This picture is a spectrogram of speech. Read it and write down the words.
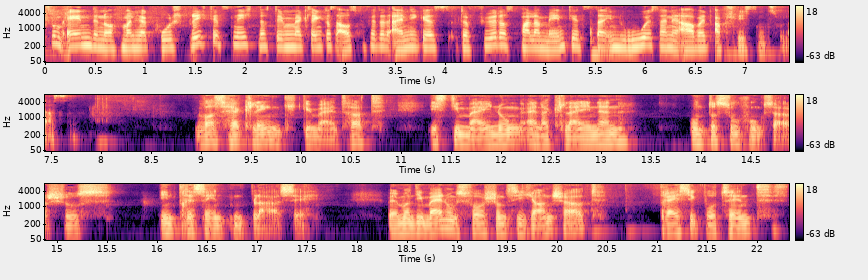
Zum Ende nochmal, Herr Kohl, spricht jetzt nicht, nachdem Herr Klenk das ausgeführt hat, einiges dafür, das Parlament jetzt da in Ruhe seine Arbeit abschließen zu lassen? Was Herr Klenk gemeint hat, ist die Meinung einer kleinen Untersuchungsausschuss, Interessentenblase. Wenn man die Meinungsforschung sich anschaut, 30 Prozent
